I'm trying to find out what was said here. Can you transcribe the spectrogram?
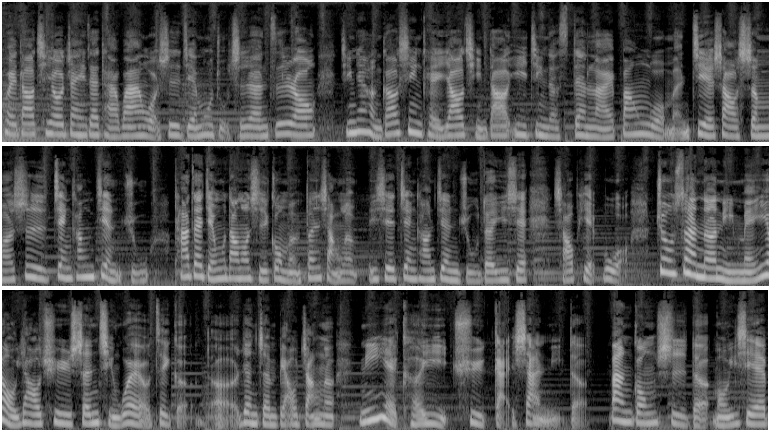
回到气候战役在台湾，我是节目主持人姿蓉。今天很高兴可以邀请到意境的 Stan 来帮我们介绍什么是健康建筑。他在节目当中其实跟我们分享了一些健康建筑的一些小撇步。就算呢你没有要去申请 WELL 这个呃认证标章呢，你也可以去改善你的办公室的某一些。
